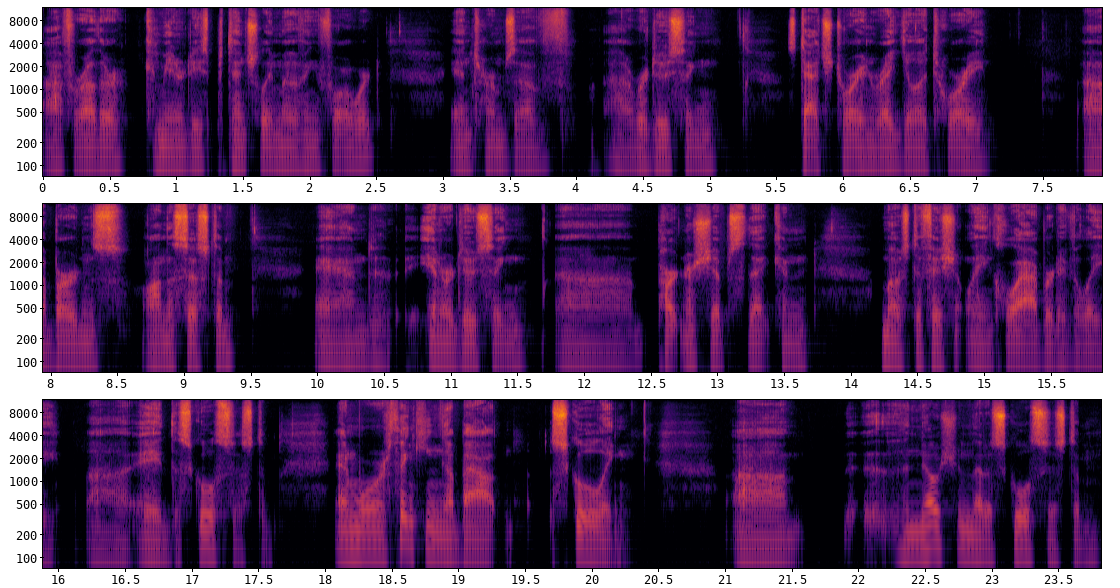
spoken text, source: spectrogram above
uh, for other communities potentially moving forward in terms of uh, reducing statutory and regulatory uh, burdens on the system and introducing uh, partnerships that can most efficiently and collaboratively uh, aid the school system. And when we're thinking about schooling, um, the notion that a school system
